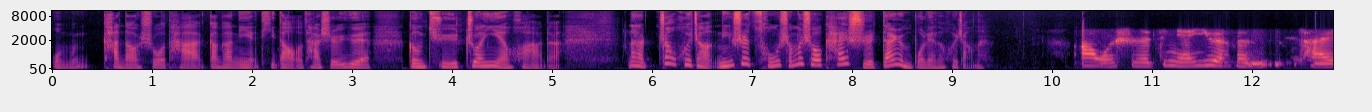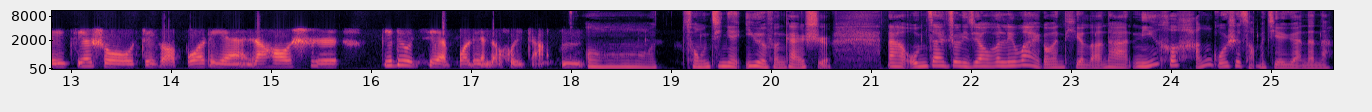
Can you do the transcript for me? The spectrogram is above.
我们看到说他刚刚你也提到了，他是越更趋于专业化的。那赵会长，您是从什么时候开始担任博联的会长呢？啊，我是今年一月份才接受这个博联，然后是第六届博联的会长。嗯，哦，从今年一月份开始，那我们在这里就要问另外一个问题了。那您和韩国是怎么结缘的呢？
